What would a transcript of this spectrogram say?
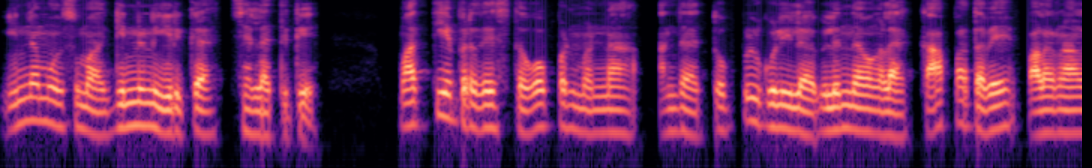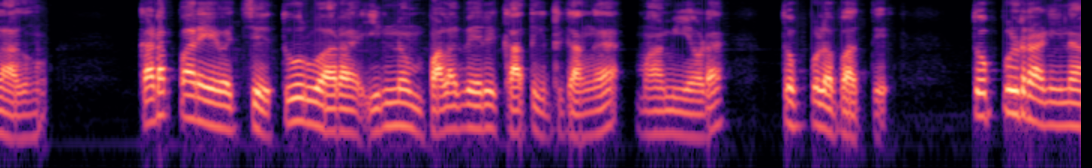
இன்னமும் சும்மா கின்னுன்னு இருக்க செல்லத்துக்கு. மத்திய பிரதேசத்தை ஓப்பன் பண்ணால் அந்த தொப்புள் குழியில் விழுந்தவங்களை காப்பாற்றவே பல நாள் ஆகும். கடப்பாறையை வச்சு தூர்வார இன்னும் பல பேர் காத்துக்கிட்டு இருக்காங்க மாமியோட தொப்புளை பார்த்து. தொப்புள் ராணினா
